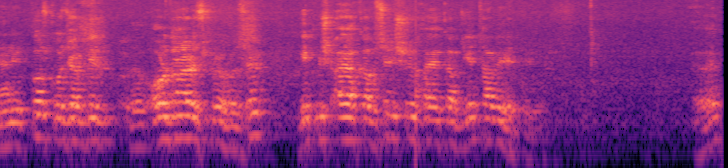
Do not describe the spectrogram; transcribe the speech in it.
Yani koskoca bir e, ordinarius profesör gitmiş ayakkabısını şu ayakkabıcıya tabir ettiriyor. Evet.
